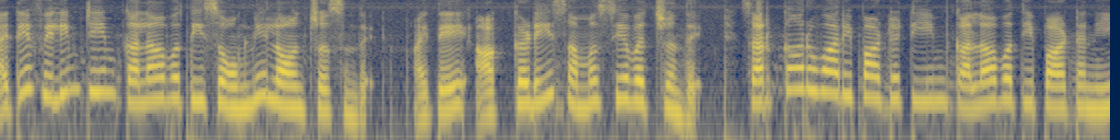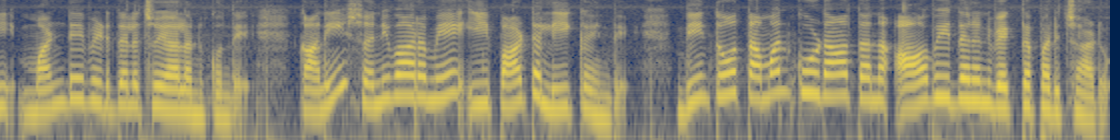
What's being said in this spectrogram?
అయితే ఫిలిం టీం కళావతి సాంగ్ని లాంచ్ చేసింది. అయితే అక్కడే సమస్య వచ్చింది. సర్కారు వారి పాట టీం కళావతి పాటని మండే విడుదల చేయాలనుకుంది. కానీ శనివారమే ఈ పాట లీక్ అయింది. దీంతో తమన్ కూడా తన ఆవేదనను వ్యక్తపరిచాడు.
